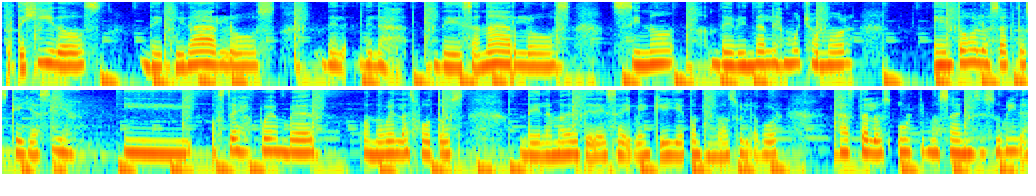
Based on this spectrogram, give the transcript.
protegidos, de cuidarlos, de, de sanarlos, sino de brindarles mucho amor en todos los actos que ella hacía. Y ustedes pueden ver cuando ven las fotos de la Madre Teresa y ven que ella continuó su labor, hasta los últimos años de su vida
